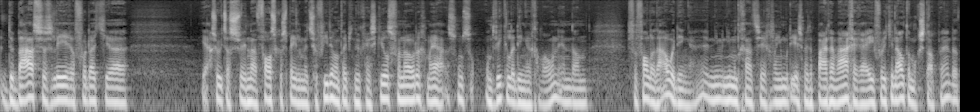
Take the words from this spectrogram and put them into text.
de basis leren voordat je... ja, zoiets als inderdaad vals kan spelen met sous vide, want daar heb je natuurlijk geen skills voor nodig. Maar ja, soms ontwikkelen dingen gewoon en dan vervallen de oude dingen. Niemand, gaat zeggen van je moet eerst met een paard en wagen rijden voordat je in een auto mag stappen. Dat,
